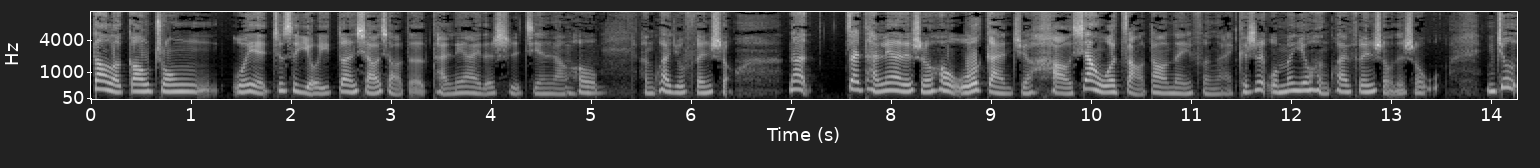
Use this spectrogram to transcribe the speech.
到了高中，我也就是有一段小小的谈恋爱的时间，然后很快就分手。那在谈恋爱的时候，我感觉好像我找到那一份爱，可是我们又很快分手的时候，你就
